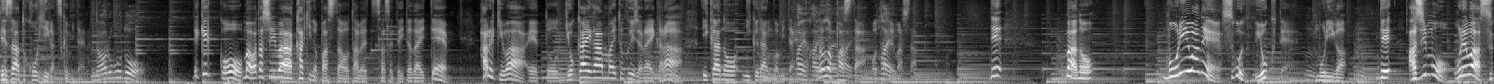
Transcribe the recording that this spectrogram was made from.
デザートコーヒーがつくみたいな。なるほど。で結構、まあ、私は牡蠣のパスタを食べさせていただいて春樹は、えー、と魚介があんまり得意じゃないからイカの肉団子みたいなののパスタを食べました、でまああの森はねすごい良くてうん。森が。うん。で味も俺はすっ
